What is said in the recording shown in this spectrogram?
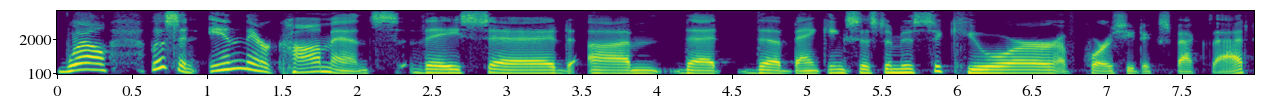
Well, listen, in their comments, they said um, that the banking system is secure. Of course, you'd expect that.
